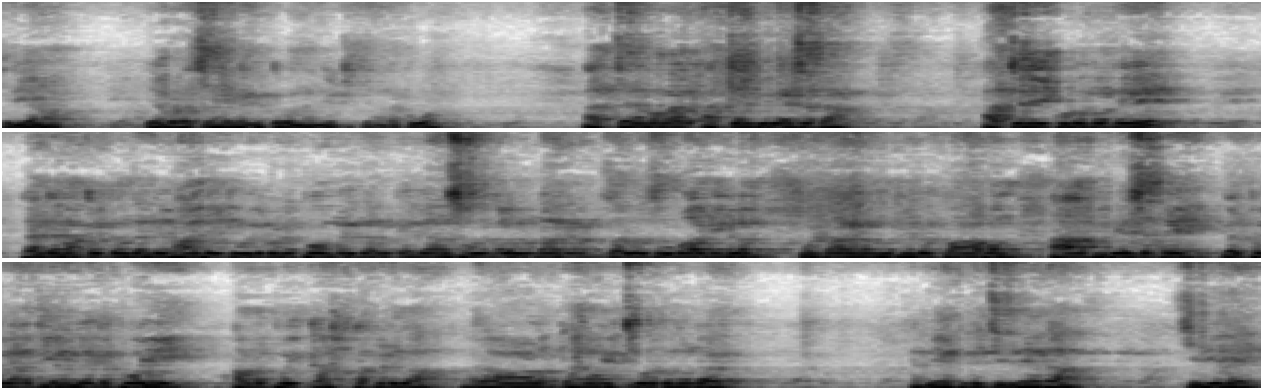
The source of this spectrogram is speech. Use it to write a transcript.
ശരിയാണോ? എവിടെ സ്നേഹം കിട്ടുമെന്ന് അന്വേഷിച്ച് നടക്കുക അച്ഛനമ്മമാർ അച്ഛൻ വിദേശത്താണ് അച്ഛൻ ഈ കുടുംബത്തെ തന്റെ മക്കൾക്കും തന്റെ ഭാര്യയ്ക്കും ഒരു കുഴപ്പവും വരുത്. അവർക്ക് എല്ലാ സുഖങ്ങളും ഉണ്ടാകണം. സർവ സൗഭാഗ്യങ്ങളും ഉണ്ടാകണം എന്ന് പറഞ്ഞിട്ട് പാപം ആ വിദേശത്തെ ഗൾഫ് രാജ്യങ്ങളിലേക്ക് പോയി അവിടെ പോയി കഷ്ടപ്പെടുക. ധാരാളം ധനം അയച്ചു കൊടുക്കുന്നുണ്ട്. അദ്ദേഹത്തിന്റെ ചിന്തേത ശരിയല്ലേ?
